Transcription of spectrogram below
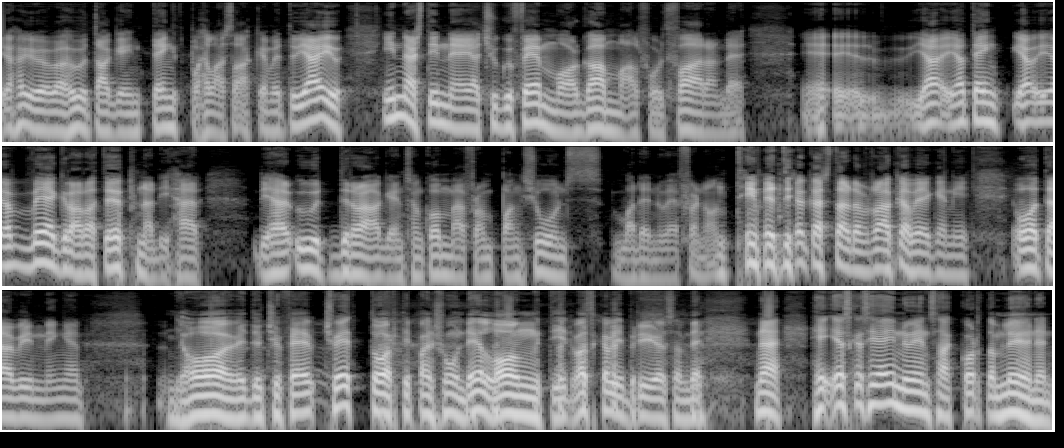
jag har ju överhuvudtaget inte tänkt på hela saken. Vet du, jag är ju, innerst inne är jag 25 år gammal fortfarande. Eh, jag, jag, tänk, jag, jag vägrar att öppna de här de här utdragen som kommer från pensions, vad det nu är för någonting, vet du, jag kastar dem raka vägen i återvinningen. Ja, du, 25, 21 år till pension, det är lång tid, vad ska vi bry oss om det? Nej, hej, jag ska säga ännu en sak kort om lönen.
